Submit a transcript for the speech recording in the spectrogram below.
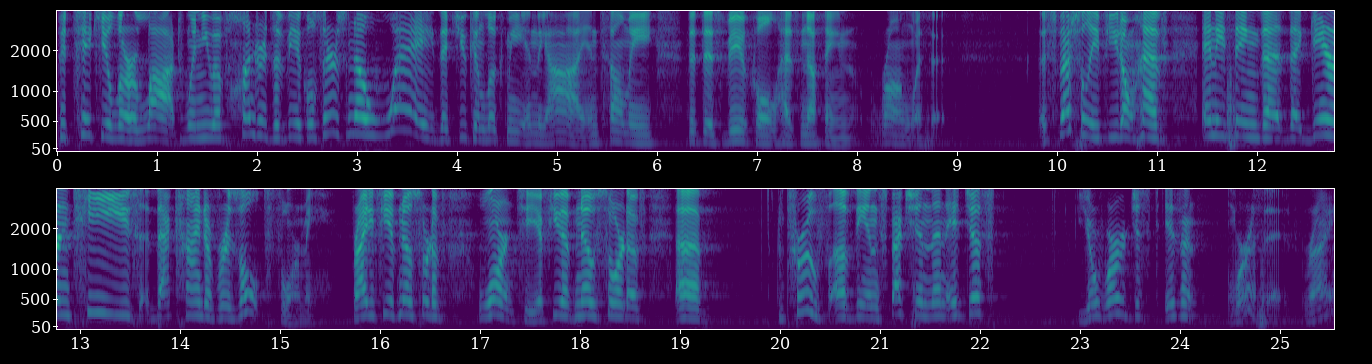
particular lot. When you have hundreds of vehicles, there's no way that you can look me in the eye and tell me that this vehicle has nothing wrong with it. Especially if you don't have anything that, that guarantees that kind of result for me, right? If you have no sort of warranty, if you have no sort of uh, proof of the inspection, then it just your word just isn't worth it, right?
